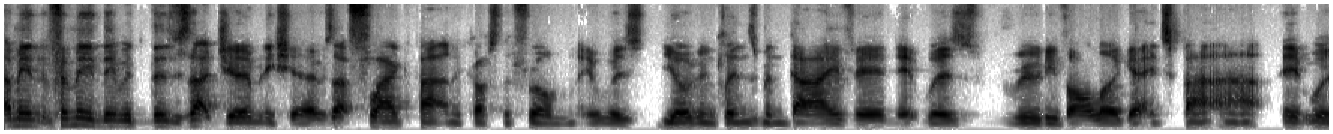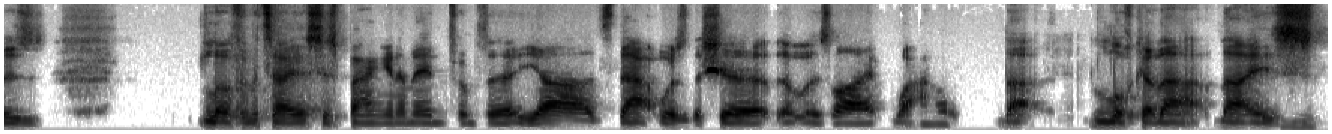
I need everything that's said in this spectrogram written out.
I mean, for me, there's that Germany shirt. It was that flag pattern across the front. It was Jurgen Klinsmann diving. It was Rudi Völler getting spat at. It was Lothar Matthäus just banging them in from 30 yards. That was the shirt that was like, wow, that look at that. That is,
